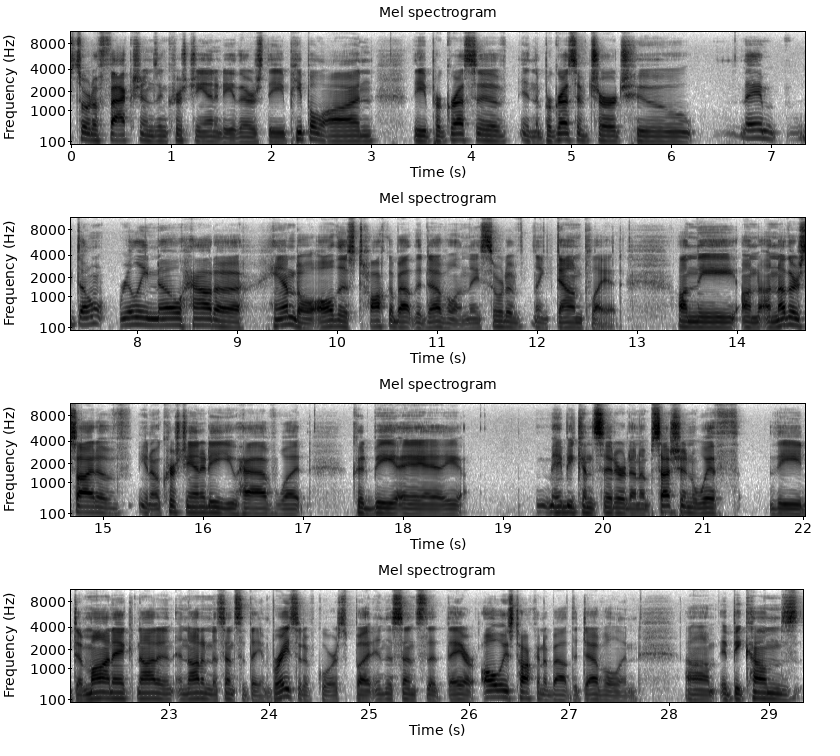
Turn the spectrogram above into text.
sort of factions in Christianity. There's the people on the progressive in the progressive church who they don't really know how to handle all this talk about the devil and they sort of like downplay it on the on another side of you know Christianity, you have what could be a, maybe considered an obsession with the demonic, not in not in the sense that they embrace it, of course, but in the sense that they are always talking about the devil, and um, it becomes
